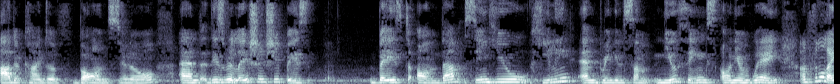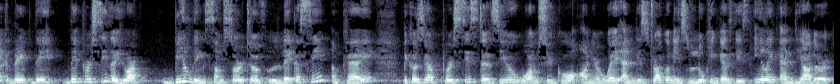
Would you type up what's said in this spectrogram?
other kind of bonds, you know. And this relationship is based on them seeing you healing and bringing some new things on your way. I'm feeling like they, they, they perceive that you are building some sort of legacy, okay? Because you're persistence, you want to go on your way and this dragon is looking at this healing and the other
